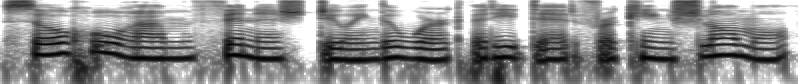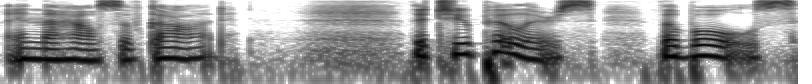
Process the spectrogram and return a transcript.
So Huram finished doing the work that he did for King Shlomo in the house of God. The two pillars, the bowls,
